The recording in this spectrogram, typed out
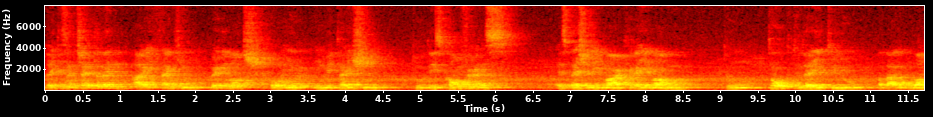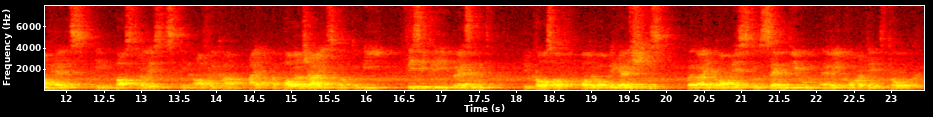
Ladies and gentlemen, I thank you very much for your invitation to this conference, especially Mark Rweyemamu, to talk today to you about One Health in pastoralists in Africa. I apologize not to be physically present because of other obligations, but I promise to send you a recorded talk.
